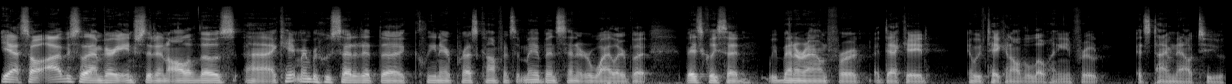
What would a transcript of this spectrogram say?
Yeah, so obviously I'm very interested in all of those. Uh, I can't remember who said it at the Clean Air press conference. It may have been Senator Weiler, but basically said we've been around for a decade and we've taken all the low hanging fruit. It's time now to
